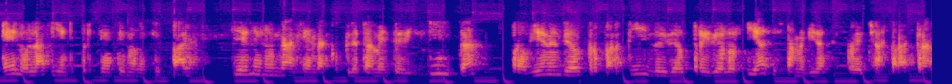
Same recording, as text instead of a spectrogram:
él o la siguiente presidente municipal, tienen una agenda completamente distinta, provienen de otro partido y de otra ideología, esta medida se puede echar para atrás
